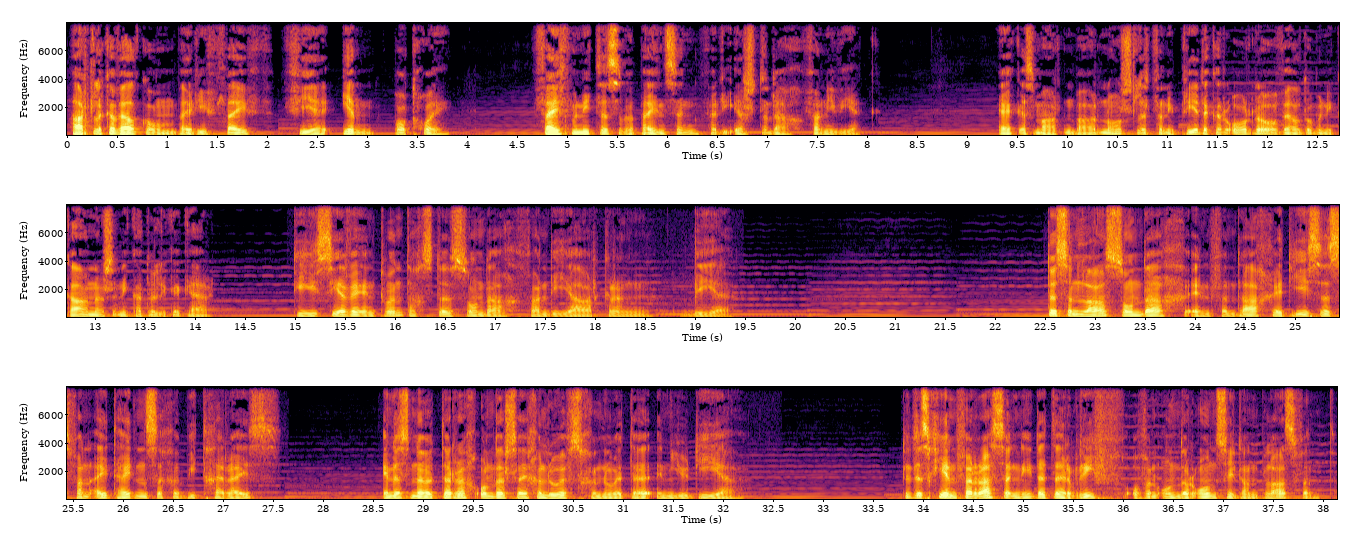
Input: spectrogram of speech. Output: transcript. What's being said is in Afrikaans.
Hartlike welkom by die 5v1 potgooi. 5 minute se bepeinsing vir die eerste dag van die week. Ek is Martin Barnard, lid van die Predikerorde of wel Dominikaners in die Katolieke Kerk. Die 27ste Sondag van die jaarkring B. Tussen laas Sondag en vandag het Jesus vanuit heidense gebied gereis en is nou terug onder sy geloofsgenote in Judea. Dit is geen verrassing nie dat 'n rief of 'n onder ons hy dan plaasvind.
